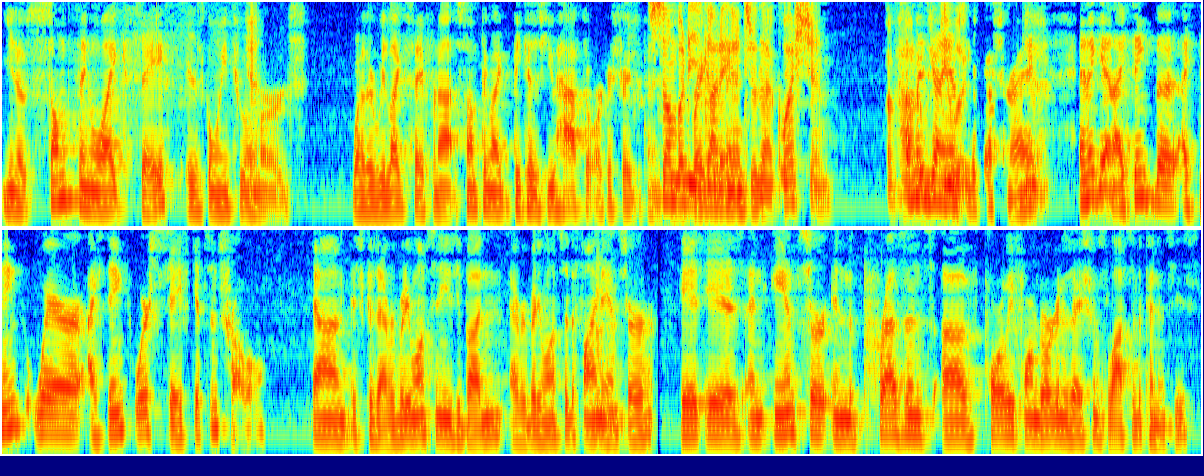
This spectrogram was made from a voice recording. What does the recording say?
you know, something like SAFe is going to yeah. emerge, whether we like SAFe or not. Something like because you have to orchestrate dependencies. Somebody's got to answer that question of how Somebody's got to answer it. the question, right? Yeah. And again, I think the I think where I think where SAFe gets in trouble um, is because everybody wants an easy button. Everybody wants a defined mm-hmm. answer. It is an answer in the presence of poorly formed organizations, lots of dependencies.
